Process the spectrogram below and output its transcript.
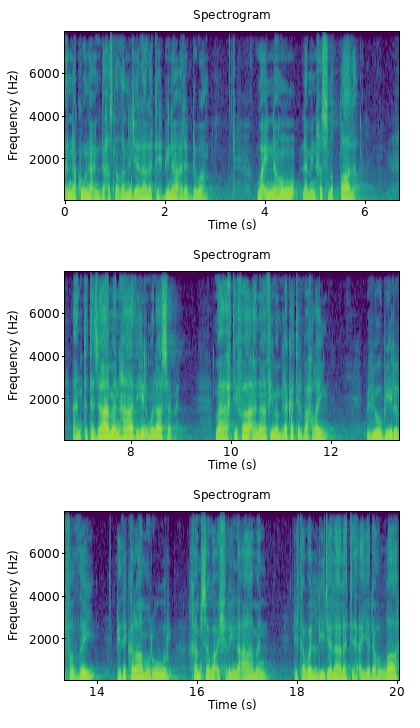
أن نكون عند حسن ظن جلالته بنا على الدوام. وإنه لمن حسن الطالع أن تتزامن هذه المناسبة مع احتفاءنا في مملكة البحرين باليوبيل الفضي لذكرى مرور خمسة وعشرين عاما لتولي جلالته أيده الله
